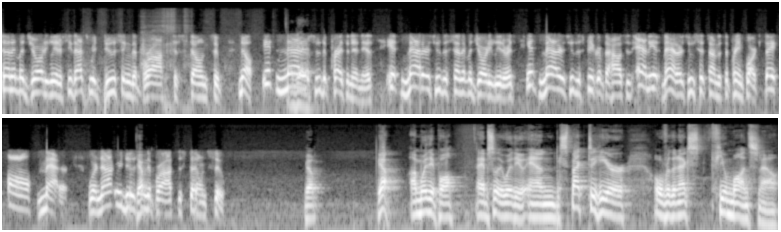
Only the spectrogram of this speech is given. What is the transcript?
Senate Majority Leader. See, that's reducing the broth to stone soup. No, it matters who the president is. It matters who the Senate Majority Leader is. It matters who the Speaker of the House is, and it matters who sits on the Supreme Court. They all matter. We're not reducing yep. the broth to stone soup. Yep. Yeah, I'm with you, Paul. Absolutely with you. And expect to hear over the next few months now.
